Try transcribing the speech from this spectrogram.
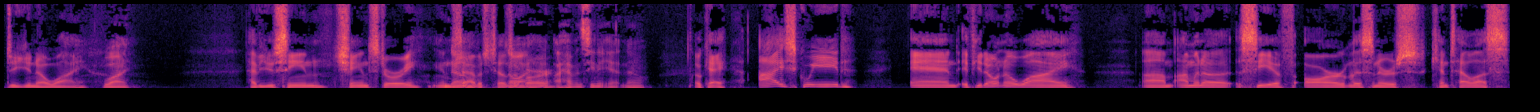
do you know why? Why? Have you seen Shane's story in No, Savage Tales no, of I, Horror? I haven't seen it yet. No. Okay, I squeed, and if you don't know why, um, I'm gonna see if our listeners can tell us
